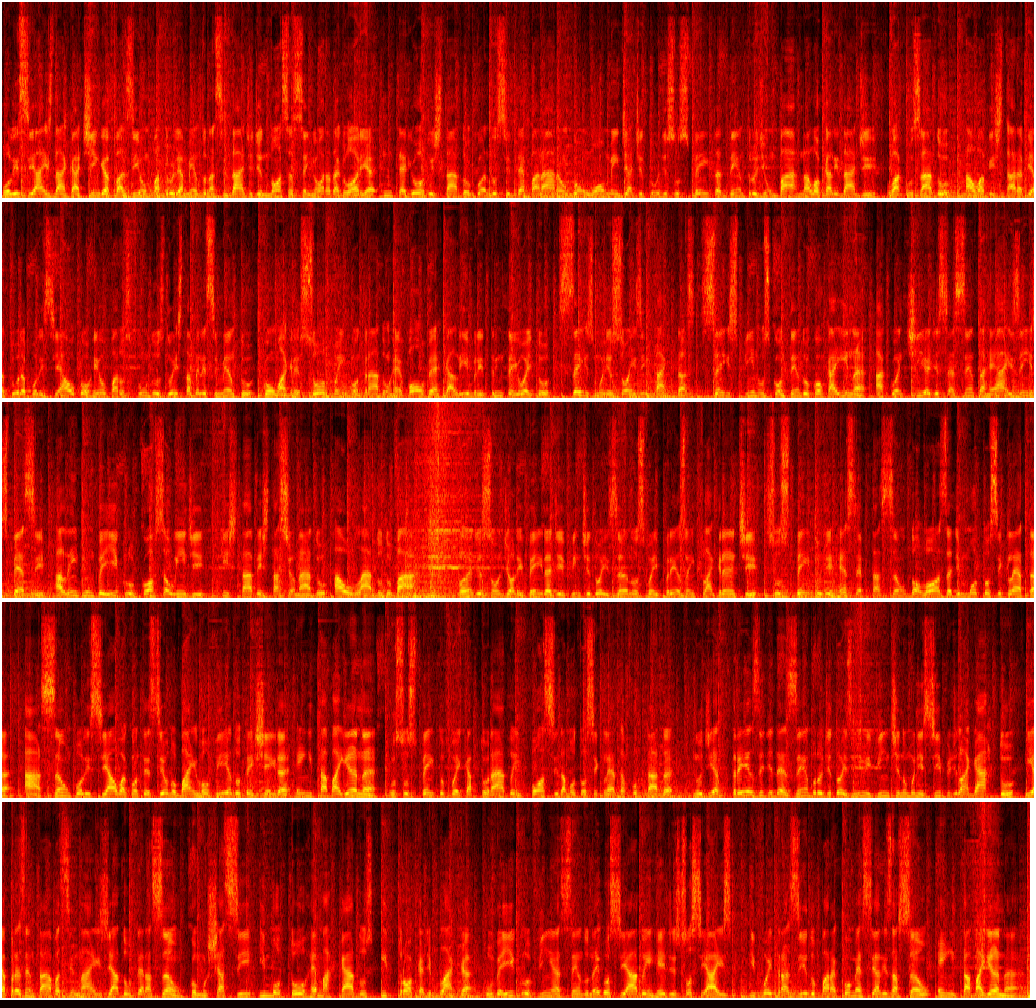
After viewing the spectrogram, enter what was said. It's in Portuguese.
Policiais da Caatinga faziam patrulhamento na cidade de Nossa Senhora da Glória, interior do estado, quando se depararam com um homem de atitude suspeita dentro de um bar na localidade. O acusado, ao avistar a viatura policial, correu para os fundos do estabelecimento. Com o agressor foi encontrado um revólver calibre 38, seis munições intactas, seis pinos contendo cocaína, a quantia de 60 reais em espécie, além de um veículo Corsa Wind que estava estacionado ao lado do bar. Vandson de Oliveira, de 22 anos, foi preso em flagrante, suspeito de receptação dolosa de motocicleta. A ação policial aconteceu no bairro Oviedo Teixeira, em Itabaiana. O suspeito foi capturado em posse da motocicleta furtada no dia 13 de dezembro de 2020 no município de Lagarto e apresentava sinais de adulteração, como chassi e motor remarcados e troca de placa. O veículo vinha sendo negociado em redes sociais e foi trazido para comercialização em Itabaiana.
